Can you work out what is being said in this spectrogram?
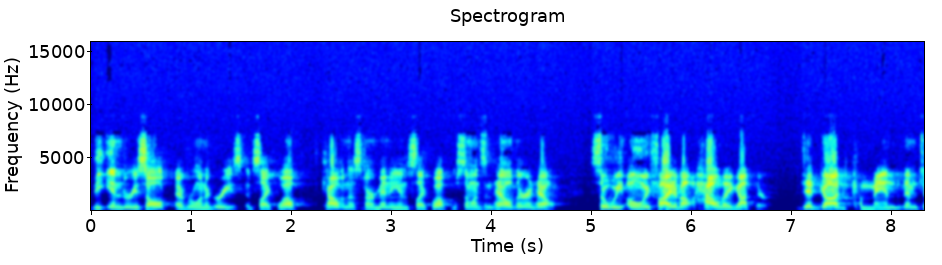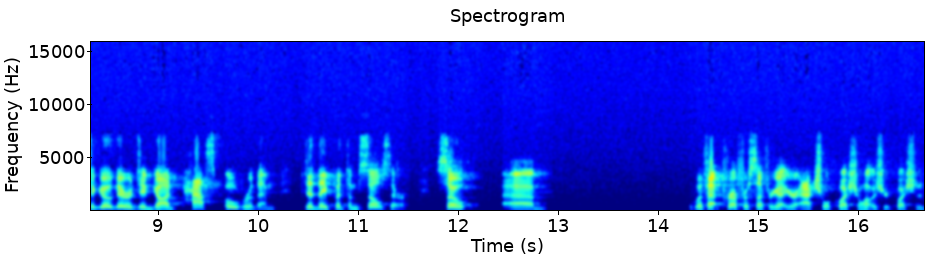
The end result, everyone agrees. It's like, well, Calvinists and Arminians, like, well, if someone's in hell, they're in hell. So we only fight about how they got there. Did God command them to go there? Did God pass over them? Did they put themselves there? So, um, with that preface, I forgot your actual question. What was your question?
